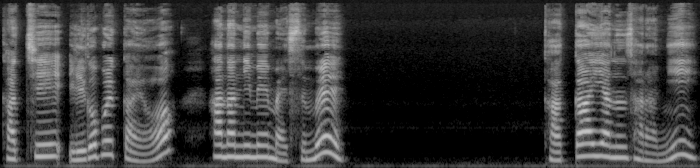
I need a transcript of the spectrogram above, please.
같이 읽어볼까요? 하나님의 말씀을 가까이 하는 사람이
